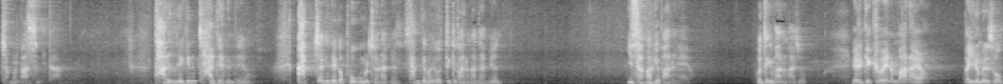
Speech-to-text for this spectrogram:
정말 맞습니다. 다른 얘기는 잘 되는데요. 갑자기 내가 복음을 전하면 상대방이 어떻게 반응하냐면 이상하게 반응해요. 어떻게 반응하죠? 이렇게 교회는 많아요. 이러면서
